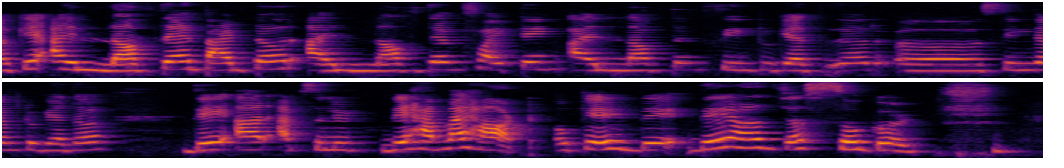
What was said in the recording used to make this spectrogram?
Okay, I love their banter. I love them fighting. I love them seeing together, seeing them together. They are absolute. They have my heart. Okay, they they are just so good.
